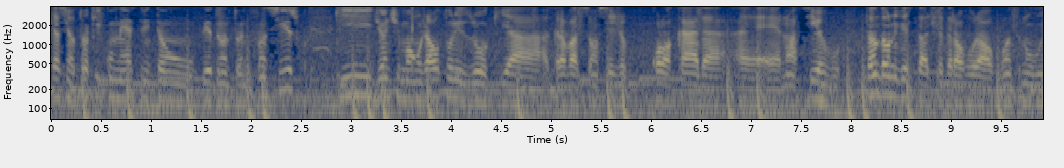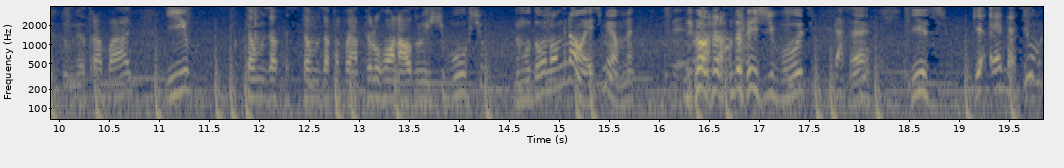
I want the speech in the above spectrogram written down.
Que assim, eu estou aqui com o mestre então Pedro Antônio Francisco, que de antemão já autorizou que a gravação seja colocada é, no acervo tanto da Universidade Federal Rural quanto no uso do meu trabalho e estamos, estamos acompanhados pelo Ronaldo Luiz Tibúrcio, não mudou o nome não, é esse mesmo, né? É. Ronaldo Luiz Tibúrcio. Da Silva. É, isso. É da Silva?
